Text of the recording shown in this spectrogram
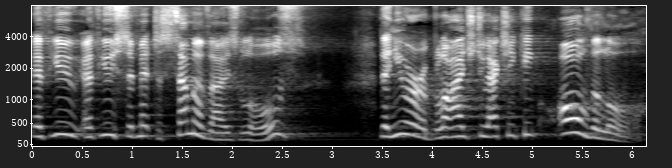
If you, if you submit to some of those laws, then you are obliged to actually keep all the law.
